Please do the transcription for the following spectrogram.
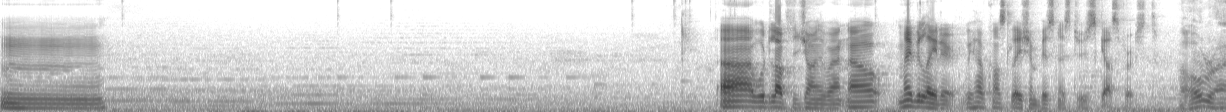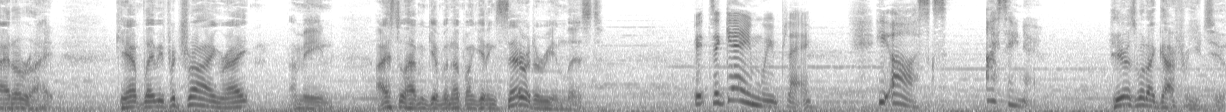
Hmm. Uh, I would love to join the band. No, maybe later. We have Constellation business to discuss first. All right, all right. Can't blame me for trying, right? I mean, I still haven't given up on getting Sarah to re-enlist. It's a game we play. He asks. I say no. Here's what I got for you two.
